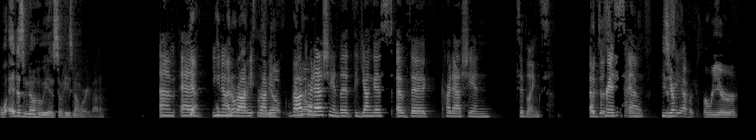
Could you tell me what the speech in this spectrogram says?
well, Ed doesn't know who he is, so he's not worried about him. Um, Ed, Yeah, you know I who Robbie, Robbie, know. Rob know- Kardashian, the the youngest of the Kardashian siblings, of But does Chris he have, and He's does young. he have a career?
